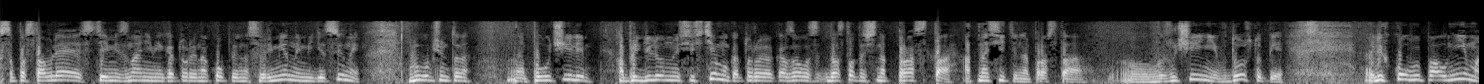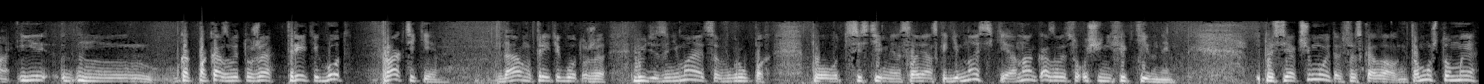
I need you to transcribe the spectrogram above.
сопоставляя с теми знаниями, которые накоплены современной медициной, мы, в общем-то, получили определенную систему, которая оказалась достаточно проста, относительно проста в изучении, в доступе легко выполнимо и, как показывает уже третий год практики, да, третий год уже люди занимаются в группах по вот системе славянской гимнастики, она оказывается очень эффективной. То есть я к чему это все сказал? К тому, что мы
